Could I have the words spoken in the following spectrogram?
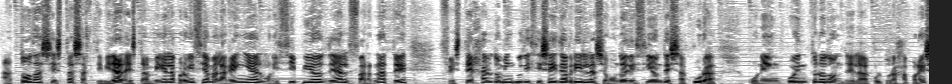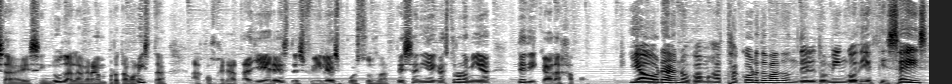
a todas estas actividades. También en la provincia malagueña, el municipio de Alfarnate festeja el domingo 16 de abril la segunda edición de Sakura, un encuentro donde la cultura japonesa es sin duda la gran protagonista. Acogerá talleres, desfiles, puestos de artesanía y gastronomía dedicada a Japón. Y ahora nos vamos hasta Córdoba, donde el domingo 16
